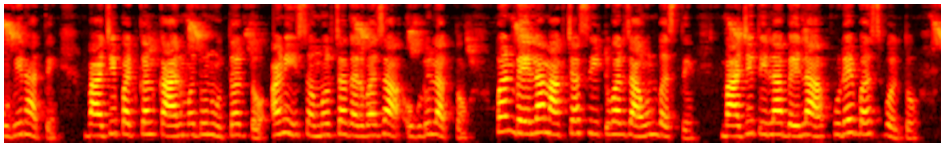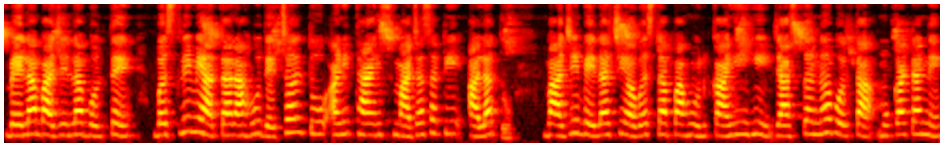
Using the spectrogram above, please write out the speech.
उभी राहते. बाजी पटकन कारमधून उतरतो आणि समोरचा दरवाजा उघडू लागतो. पण बेला मागच्या सीटवर जाऊन बसते. बाजी तिला बेला पुढे बस बोलतो. बेला बाजीला बोलते बसली मी आता राहू दे चल तू आणि थँक्स माझ्यासाठी आला तू. बाजी बेलाची अवस्था पाहून काहीही जास्त न बोलता मुकाट्याने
